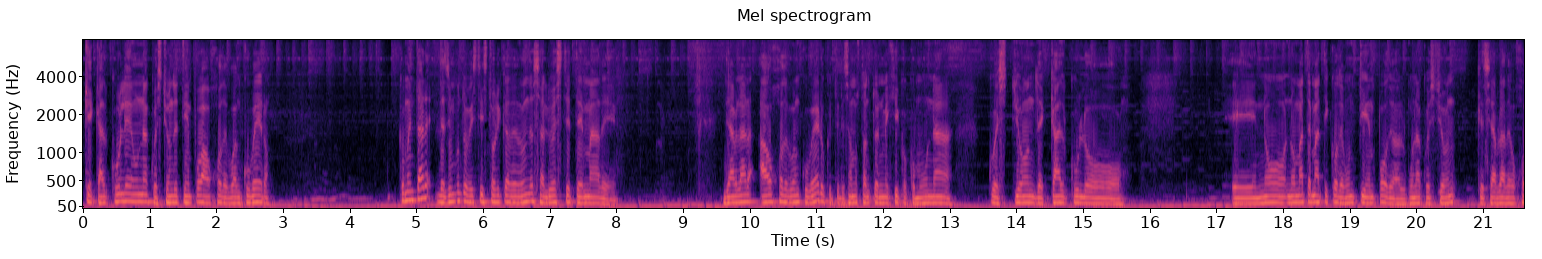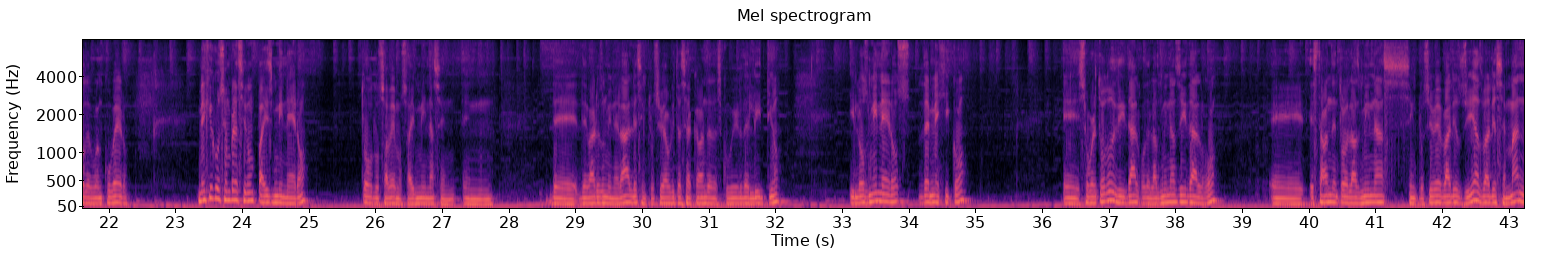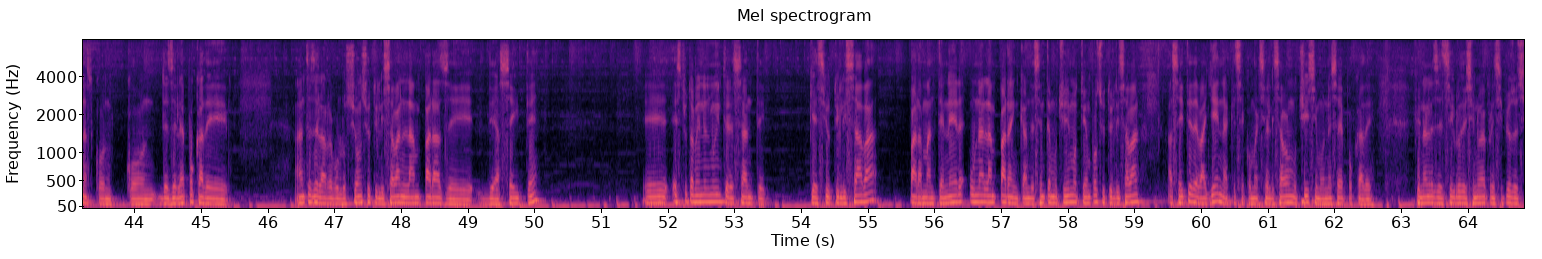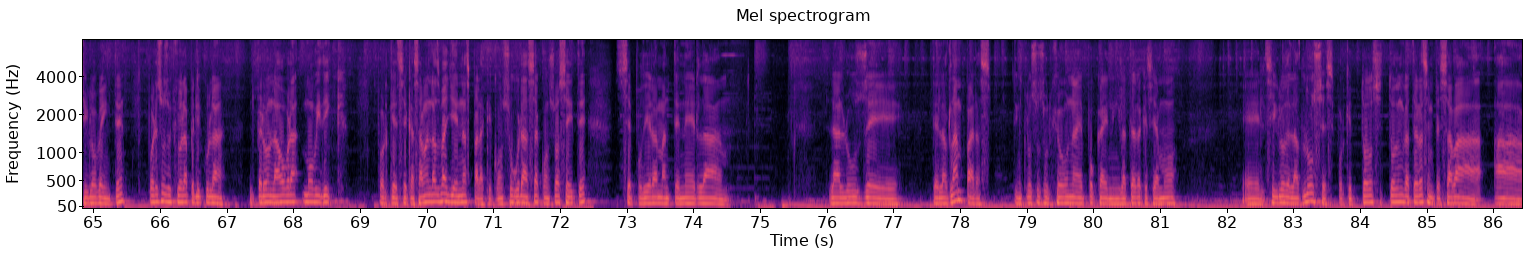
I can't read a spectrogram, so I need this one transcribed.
que calcule una cuestión de tiempo a ojo de buen cubero. Comentar desde un punto de vista histórico de dónde salió este tema de de hablar a ojo de buen cubero, que utilizamos tanto en México como una cuestión de cálculo eh, no, no matemático de un tiempo, de alguna cuestión que se habla de ojo de buen cubero. México siempre ha sido un país minero, todos lo sabemos, hay minas en, de, varios minerales, inclusive ahorita se acaban de descubrir de litio, y los mineros de México, eh, sobre todo de Hidalgo, de las minas de Hidalgo, eh, estaban dentro de las minas inclusive varios días, varias semanas, con, desde la época de, antes de la revolución se utilizaban lámparas de, aceite. Eh, esto también es muy interesante, que se utilizaba para mantener una lámpara incandescente muchísimo tiempo, se utilizaba aceite de ballena, que se comercializaba muchísimo en esa época de finales del siglo XIX, principios del siglo XX. Por eso surgió la película, perdón, la obra Moby Dick, porque se cazaban las ballenas para que con su grasa, con su aceite, se pudiera mantener la, la luz de, las lámparas. Incluso surgió una época en Inglaterra que se llamó eh, el siglo de las luces, porque todo, toda Inglaterra se empezaba a,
